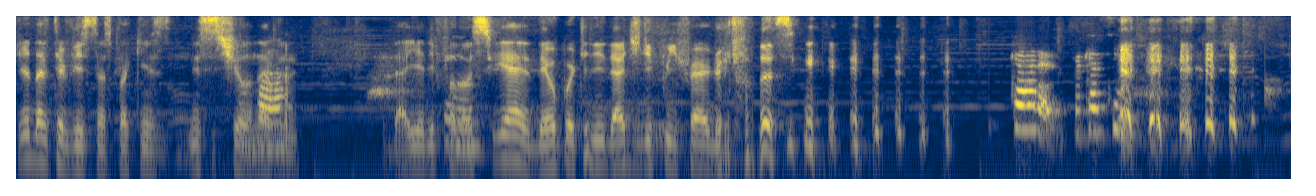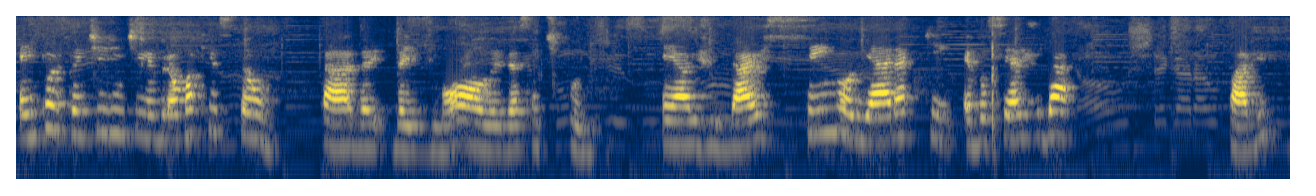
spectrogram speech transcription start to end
Já deve ter visto umas plaquinhas nesse estilo, uhum. né? Daí ele Sim. falou assim, é, dê oportunidade de ir pro inferno. Ele falou assim. Cara, porque assim, é importante a gente lembrar uma questão, tá? Da, da esmola e dessa atitude. É ajudar sem olhar a quem. É você ajudar. Sabe?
